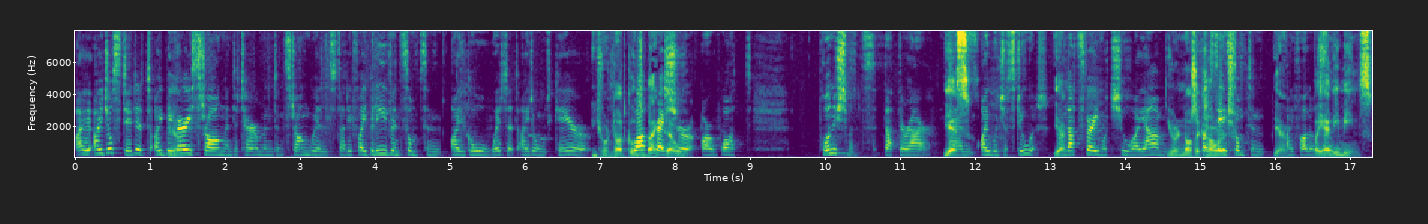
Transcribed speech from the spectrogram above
I, I just did it. I'd be Yeah. very strong and determined and strong-willed. That if I believe in something, I'll go with it. I don't care. You're not going to what back down. pressure or what punishments that there are. Um, I will just do it. Yeah. And that's very much who I am. You're not a coward. if I say something, Yeah, I'll follow by through. any means.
